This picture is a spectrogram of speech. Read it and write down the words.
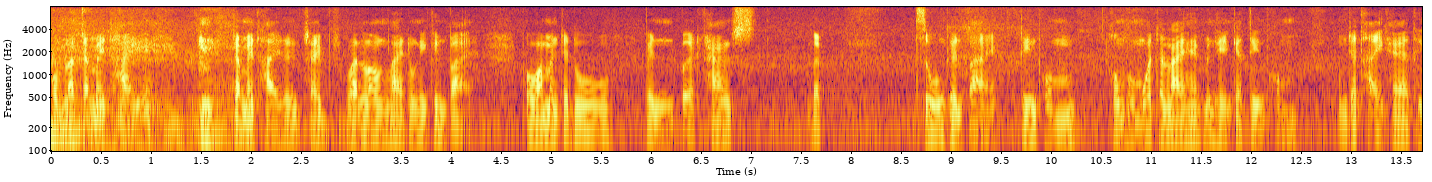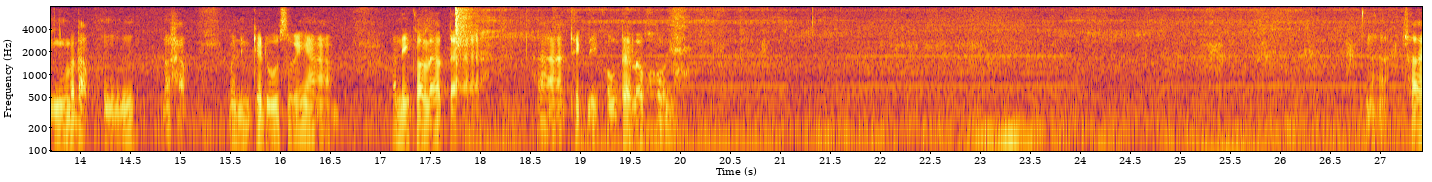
ผมแล้วจะไม่ไถ จะไม่ไถหรือใช้วันรองไล่ตรงนี้ขึ้นไป เพราะว่ามันจะดูเป็นเปิดข้างแบบสูงเกินไป ตีนผมของผมก็จะไล่ให้มันเห็นแค่ตีนผม ผมจะไถแค่ถึงระดับหูนะครับ มันถึงจะดูสวยงาม อันนี้ก็แล้วแต่เทคนิคของแต่ละคนนะฮะใช้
